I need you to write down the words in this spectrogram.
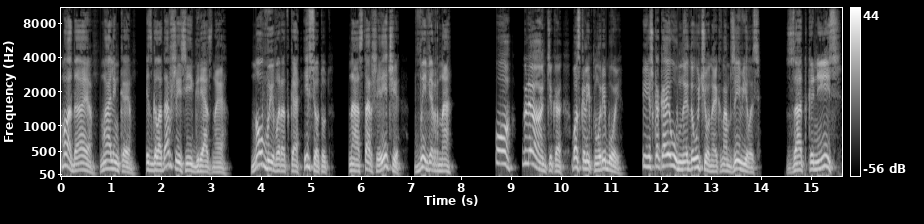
Молодая, маленькая, изголодавшаяся и грязная. Но выворотка, и все тут. На старшей речи выверна. «О, гляньте-ка!» — воскликнул Рябой. «Ишь, какая умная да ученая к нам заявилась!» «Заткнись!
